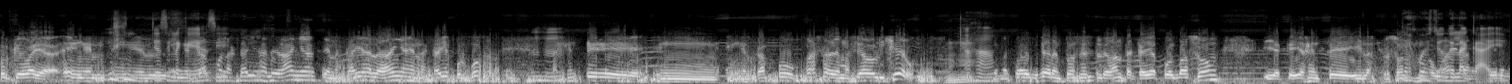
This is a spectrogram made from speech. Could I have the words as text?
porque vaya en el, en el, en, las calles aledañas en las calles aledañas en las calles polvosas la gente en, el campo pasa demasiado ligero. Demasiado ligero. Entonces se levanta aquella polvazón y aquella gente y las personas es cuestión de la calle.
